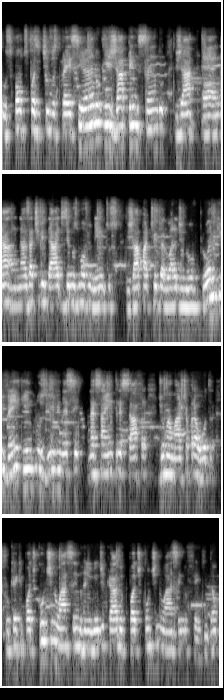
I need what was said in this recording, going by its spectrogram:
os pontos positivos para esse ano e já pensando já é, na, nas atividades e nos movimentos já a partir de agora de novo para o ano que vem e inclusive nesse nessa entre safra de uma marcha para outra, o que é que pode continuar sendo reivindicado, o que pode continuar sendo feito. Então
